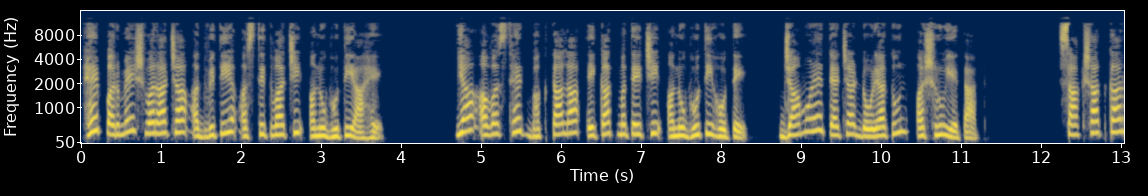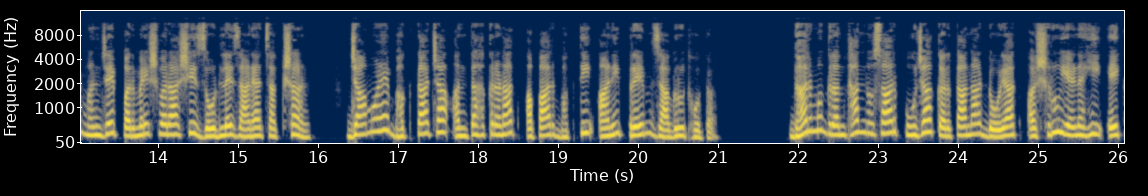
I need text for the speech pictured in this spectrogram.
हे परमेश्वराच्या अद्वितीय अस्तित्वाची अनुभूती आहे. या अवस्थेत भक्ताला एकात्मतेची अनुभूती होते ज्यामुळे त्याच्या डोळ्यातून अश्रू येतात. साक्षात्कार म्हणजे परमेश्वराशी जोडले जाण्याचा क्षण ज्यामुळे भक्ताच्या अंतःकरणात अपार भक्ती आणि प्रेम जागृत होतं. धर्मग्रंथांनुसार पूजा करताना डोळ्यात अश्रू येणं ही एक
